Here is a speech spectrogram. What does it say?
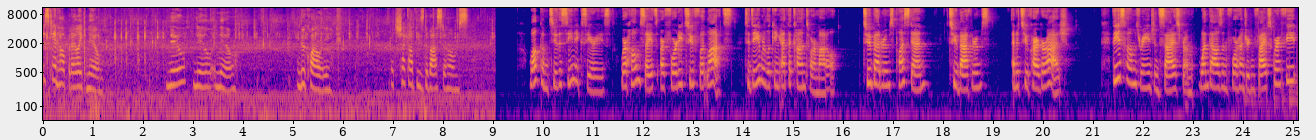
just can't help it. I like new. New, new, new. And good quality. Let's check out these DiVosta homes. Welcome to the Scenic Series, where home sites are 42 foot lots. Today we're looking at the Contour model. Two bedrooms plus den, two bathrooms, and a two car garage. These homes range in size from 1,405 square feet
